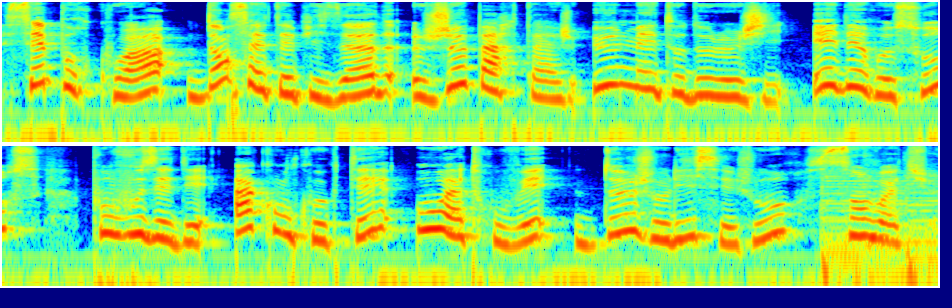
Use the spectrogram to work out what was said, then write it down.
C'est pourquoi, dans cet épisode, je partage une méthodologie et des ressources pour vous aider à concocter ou à trouver de jolis séjours sans voiture.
